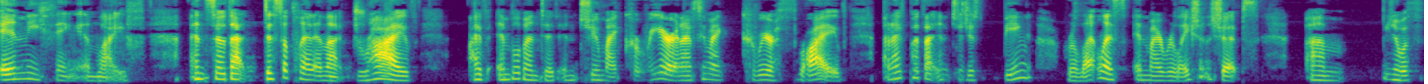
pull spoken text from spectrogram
anything in life. And so that discipline and that drive I've implemented into my career and I've seen my career thrive. And I've put that into just being relentless in my relationships, um, you know, with,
